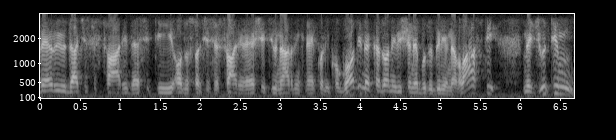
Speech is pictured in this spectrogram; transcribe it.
veruju da će se stvari desiti, odnosno da će se stvari rešiti u narednih nekoliko godina kad oni više ne budu bili na vlasti. Međutim,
